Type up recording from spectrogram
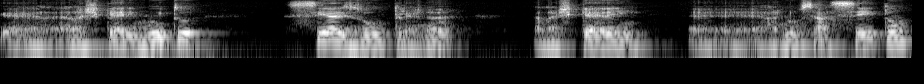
é, elas querem muito ser as outras, né? Elas querem, é, elas não se aceitam.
